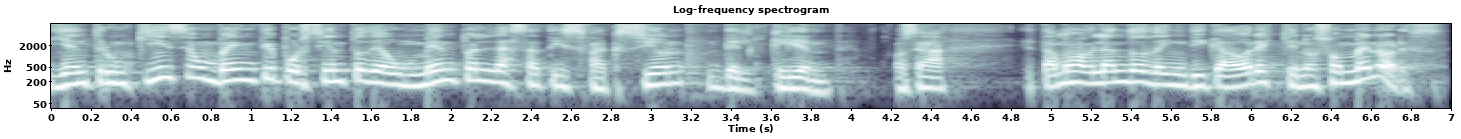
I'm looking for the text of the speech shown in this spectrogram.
y entre un 15 a un 20% de aumento en la satisfacción del cliente. O sea, estamos hablando de indicadores que no son menores.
